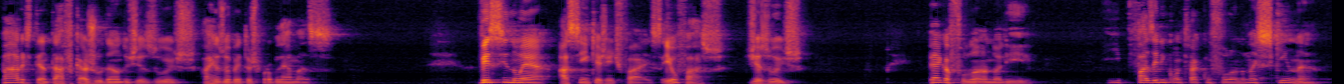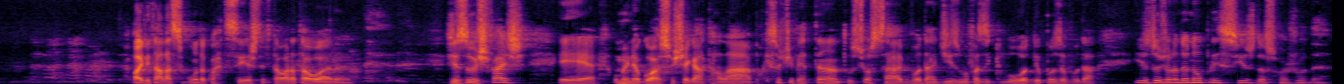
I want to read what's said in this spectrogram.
Para de tentar ficar ajudando Jesus a resolver teus problemas. Vê se não é assim que a gente faz. Eu faço. Jesus, pega fulano ali e faz ele encontrar com fulano na esquina. Olha, ele está lá segunda, quarta e sexta, ele está hora, tá hora. Jesus, faz é, o meu negócio chegar a estar tá lá, porque se eu tiver tanto, o senhor sabe, vou dar dízimo, vou fazer aquilo outro, depois eu vou dar. E Jesus falando, eu não preciso da sua ajuda.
